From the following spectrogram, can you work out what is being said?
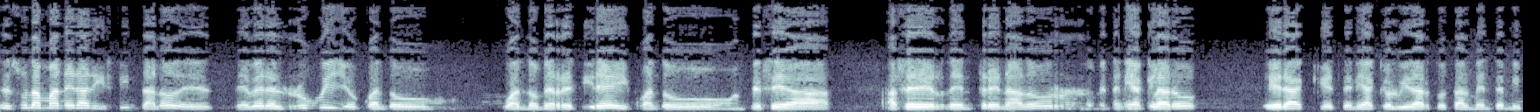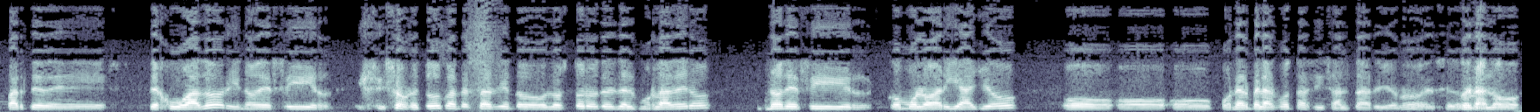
es una manera distinta, ¿no? De, de ver el rugby. Yo cuando, cuando me retiré y cuando empecé a, hacer de entrenador, lo que tenía claro era que tenía que olvidar totalmente mi parte de, de, jugador y no decir, y sobre todo cuando estás viendo los toros desde el burladero, no decir cómo lo haría yo o, o, o ponerme las botas y saltar yo, ¿no? Eso era lo,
